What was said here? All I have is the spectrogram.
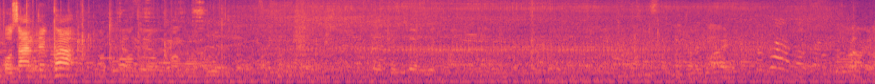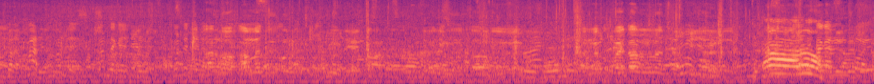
Posante qua. Need Anu.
